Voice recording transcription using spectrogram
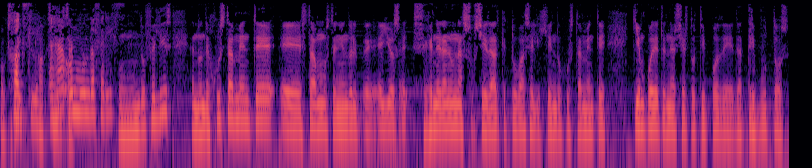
Huxley. Ajá, Un Mundo Feliz. Un Mundo Feliz, en donde justamente eh, estamos teniendo, eh, ellos se generan una sociedad que tú vas eligiendo justamente quién puede tener cierto tipo de, de atributos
